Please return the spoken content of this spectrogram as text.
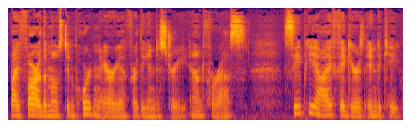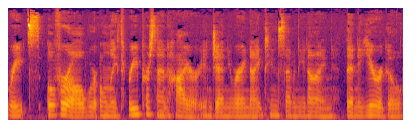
by far the most important area for the industry and for us, CPI figures indicate rates overall were only 3% higher in January 1979 than a year ago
